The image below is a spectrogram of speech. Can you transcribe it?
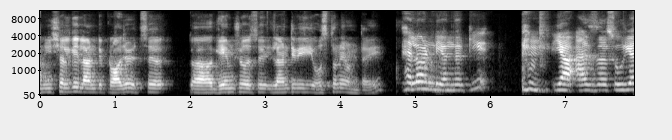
ఇనీషియల్గా ఇలాంటి ప్రాజెక్ట్స్ గేమ్ షోస్ ఇలాంటివి వస్తూనే ఉంటాయి. హలో అండి అందరికీ. Yeah as Surya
